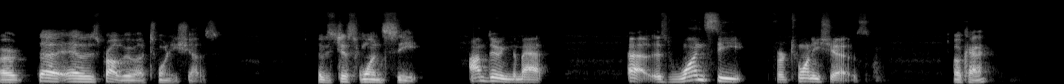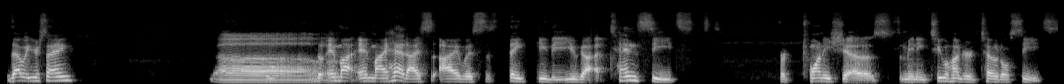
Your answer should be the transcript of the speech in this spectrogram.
or uh, it was probably about twenty shows. It was just one seat. I'm doing the math. Uh, there's one seat for twenty shows. Okay. Is that what you're saying? Uh, in my in my head, I, I was thinking that you got ten seats for twenty shows, meaning two hundred total seats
